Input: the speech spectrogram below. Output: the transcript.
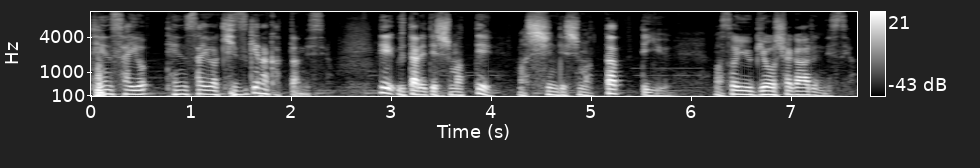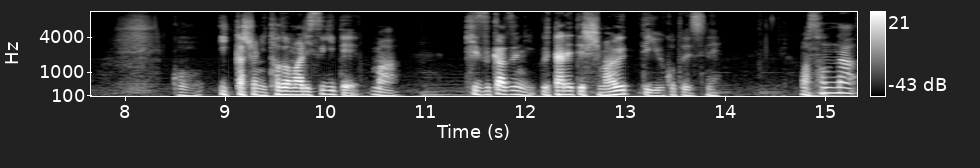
天才を天才は気づけなかったんですよ。で撃たれてしまって、まあ、死んでしまったっていう、まあ、そういう描写があるんですよ。こう一箇所にとどまりすぎてまあ気づかずに打たれてしまうっていうことですね。まあ、そんな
